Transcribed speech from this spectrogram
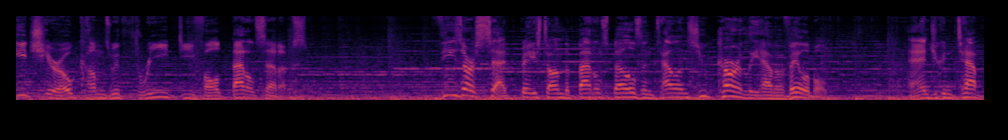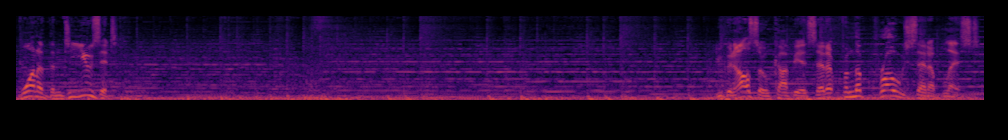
Each hero comes with three default battle setups. These are set based on the battle spells and talents you currently have available, and you can tap one of them to use it. Can also copy a setup from the Pro setup list.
